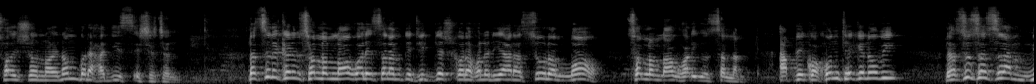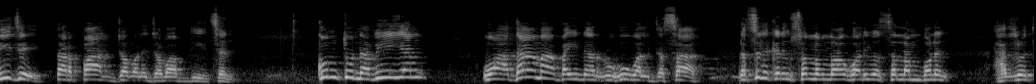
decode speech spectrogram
ছয়শো নয় নম্বরে হাদিস এসেছেন। রসুল করিম সাল্লাহ আলিয়াল্লামকে জিজ্ঞেস করা হলেন ইয়া রসুল আল্লাহ সাল্লাহ আলিয়াল্লাম আপনি কখন থেকে নবী? রসুল সাল্লাম নিজে তার পাক জবানে জবাব দিয়েছেন, কুন্তু নাবিয়ান ওয়াদামা বাইনার রুহু ওয়াল জাসাদ। রাসূল করিম সাল্লাল্লাহু আলাইহি ওয়াসাল্লাম বলেন, হযরত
